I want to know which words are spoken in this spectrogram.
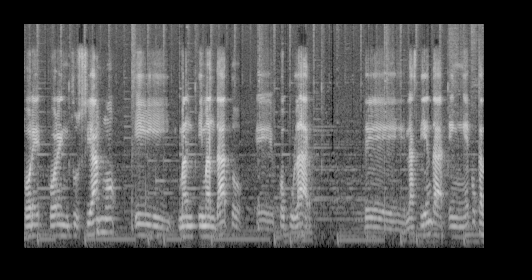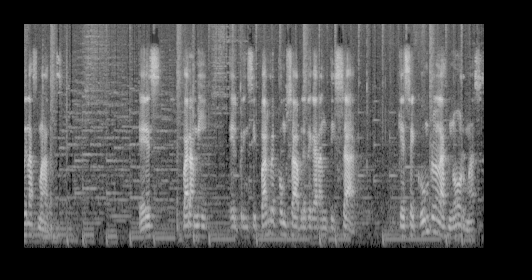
por, por entusiasmo y, mandato eh, popular de las tiendas en época de las madres es para mí el principal responsable de garantizar que se cumplan las normas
